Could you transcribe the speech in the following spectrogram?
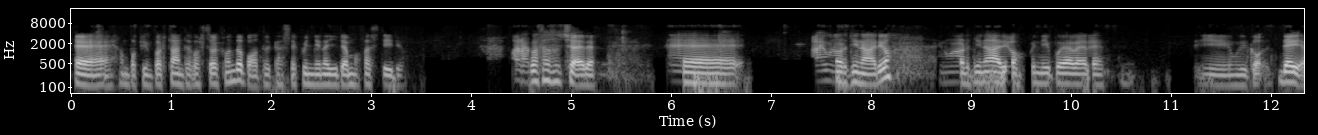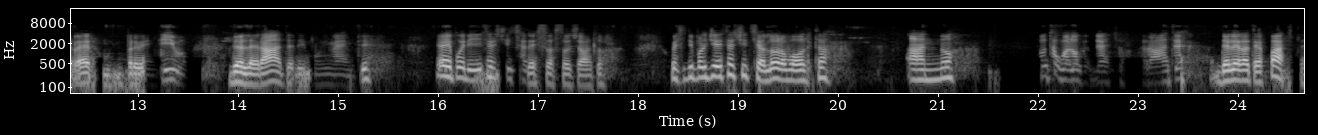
è un po' più importante forse del conto podcast e quindi non gli diamo fastidio. Ora cosa succede? Eh, hai un ordinario, in un ordinario quindi puoi avere, devi avere un preventivo, delle rate, dei movimenti e hai poi degli esercizi adesso associato. Queste tipologie di esercizi a loro volta hanno tutto quello che ho detto, rate, delle rate a parte,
